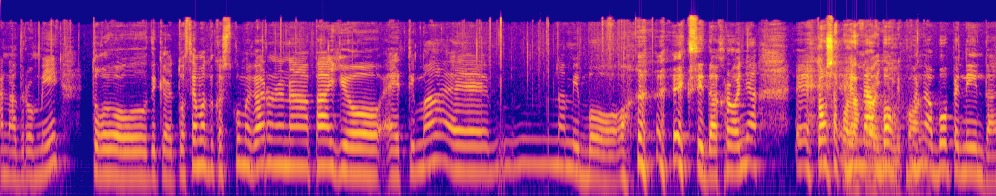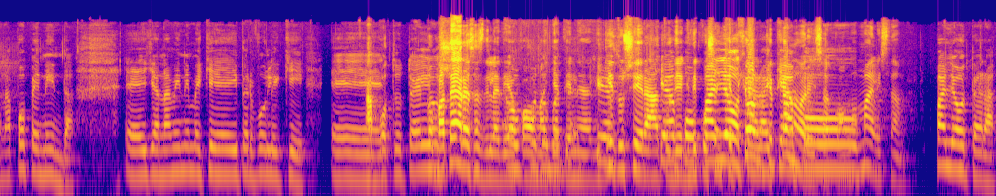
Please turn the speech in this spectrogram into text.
αναδρομή. Το, το θέμα του δικαστικού μεγάρου είναι ένα πάγιο αίτημα. Ε, να μην πω 60 χρόνια. Ε, Τόσα πολλά να χρόνια, πω, λοιπόν. Να πω 50, να πω 50 ε, για να μην είμαι και υπερβολική. Ε, από το τέλος, τον πατέρα σας δηλαδή ακόμα, για την δική του σειρά του διεκδικούσαν και πιο, και πιο νωρίς ακόμα, μάλιστα παλιότερα.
